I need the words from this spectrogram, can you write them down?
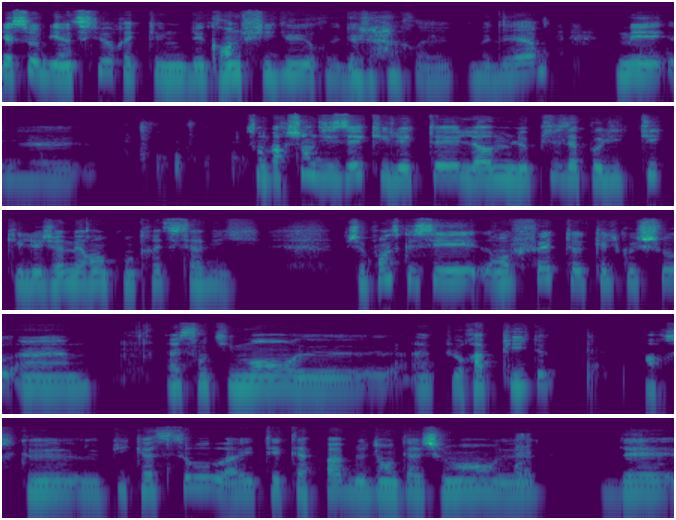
Picasso, bien sûr, est une des grandes figures de l'art euh, moderne, mais euh, son marchand disait qu'il était l'homme le plus apolitique qu'il ait jamais rencontré de sa vie. Je pense que c'est en fait quelque chose, un, sentiment euh, un peu rapide, parce que Picasso a été capable d'engagement dès,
